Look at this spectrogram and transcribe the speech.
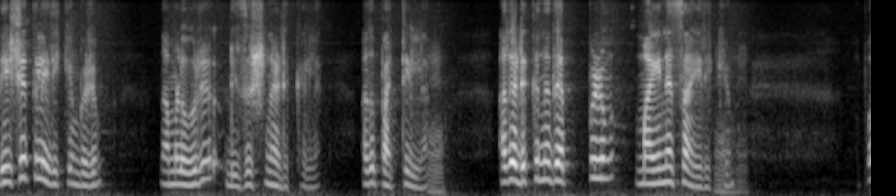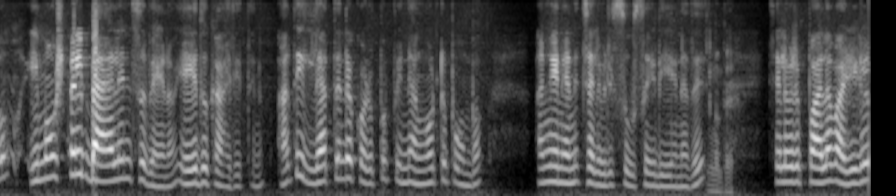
ദേഷ്യത്തിലിരിക്കുമ്പോഴും നമ്മൾ ഒരു ഡിസിഷൻ എടുക്കല്ല? അത് പറ്റില്ല. അതെടുക്കുന്നത് എപ്പോഴും മൈനസ് ആയിരിക്കും. അപ്പം ഇമോഷണൽ ബാലൻസ് വേണം ഏതു കാര്യത്തിനും. അതില്ലാത്തതിന്റെ കുഴപ്പം പിന്നെ അങ്ങോട്ട് പോകുമ്പം അങ്ങനെയാണ് ചിലവർ സൂസൈഡ് ചെയ്യണത്. ചിലവർ പല വഴികൾ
